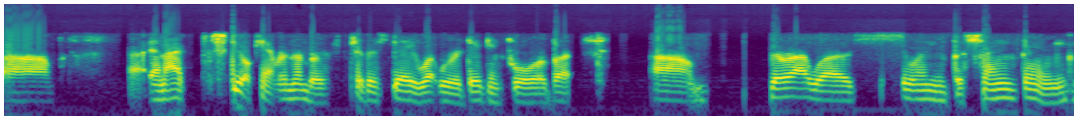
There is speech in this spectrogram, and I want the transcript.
um, uh, and I still can't remember to this day what we were digging for, but um, there I was doing the same things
